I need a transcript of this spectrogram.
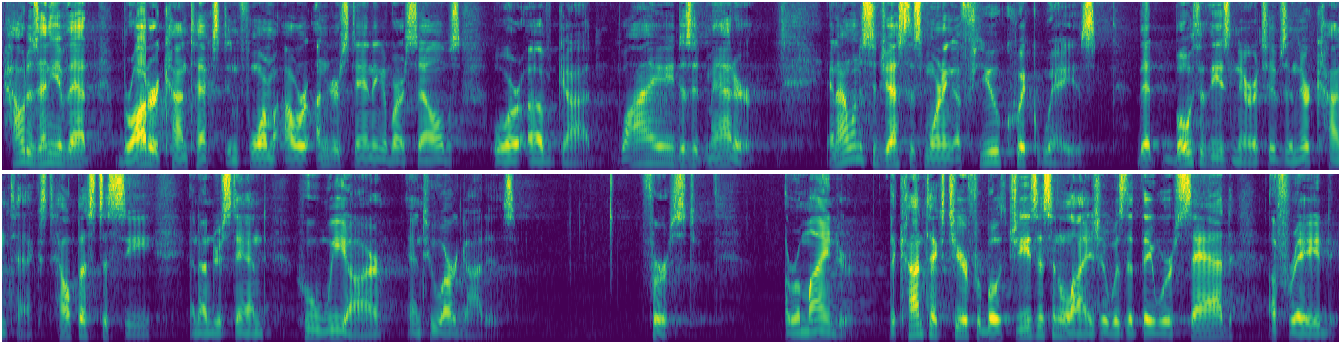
How does any of that broader context inform our understanding of ourselves or of God? Why does it matter? And I want to suggest this morning a few quick ways that both of these narratives and their context help us to see and understand who we are and who our God is. First, a reminder the context here for both Jesus and Elijah was that they were sad, afraid,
